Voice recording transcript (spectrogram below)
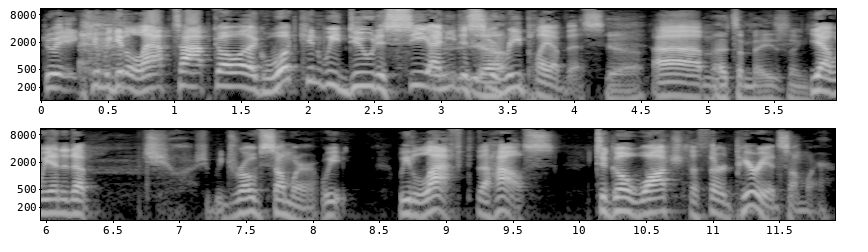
Do we, can we get a laptop going? Like, what can we do to see? I need to see Yeah. a replay of this. Yeah. Um, That's amazing. yeah, we ended up. We drove somewhere. We we left the house to go watch the third period somewhere.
